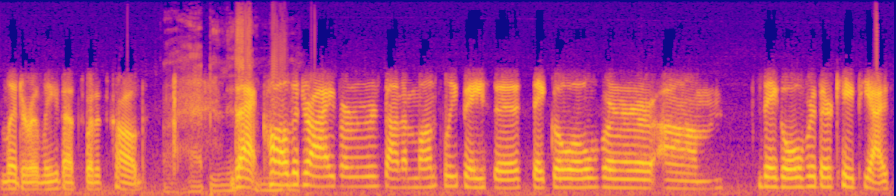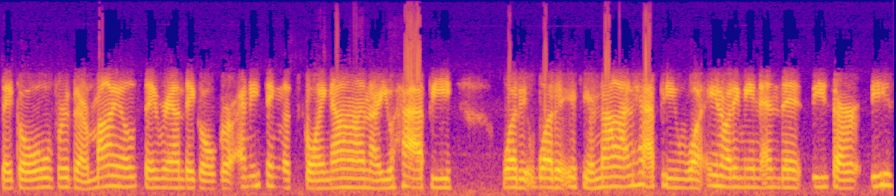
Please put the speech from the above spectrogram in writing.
literally, that's what it's called. That call the drivers on a monthly basis. They go over um they go over their KPIs. They go over their miles they ran. They go over anything that's going on. Are you happy? What what if you're not happy? What you know what I mean? And that these are these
